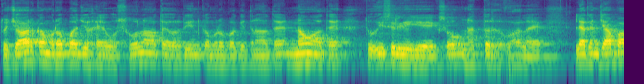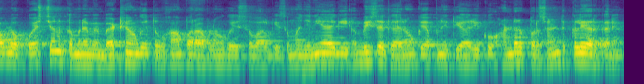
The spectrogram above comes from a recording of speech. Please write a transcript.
तो चार का मुरबा जो है, वो सोलह आता है और तीन का मुरबा कितना आता है? नौ आता है। तो इसलिए ये एक सौ उनहत्तर सवाल है। लेकिन जब आप लोग क्वेश्चन कमरे में बैठे होंगे तो वहाँ पर आप लोगों को इस सवाल की समझ नहीं आएगी। अभी से कह रहा हूँ कि अपनी तैयारी को हंड्रेड परसेंट क्लियर करें।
